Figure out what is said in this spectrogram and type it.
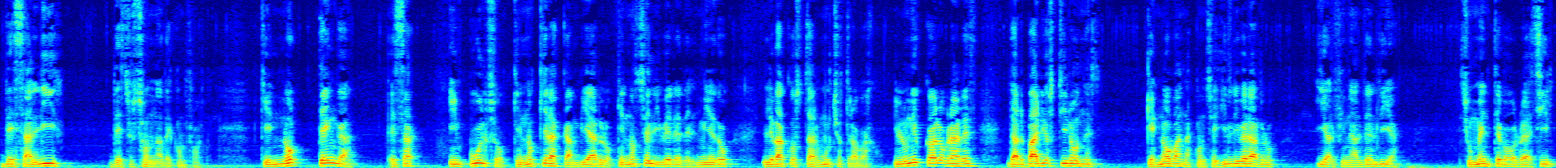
de salir de su zona de confort. Quien no tenga ese impulso, que no quiera cambiarlo, que no se libere del miedo, le va a costar mucho trabajo. Y lo único que va a lograr es dar varios tirones que no van a conseguir liberarlo y al final del día su mente va a volver a decir,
